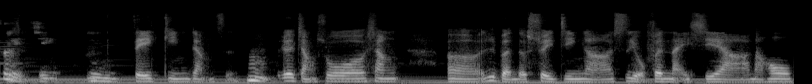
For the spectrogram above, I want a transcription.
税金，嗯，税金这样子，嗯，我就讲说像呃日本的税金啊是有分哪一些啊，然后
